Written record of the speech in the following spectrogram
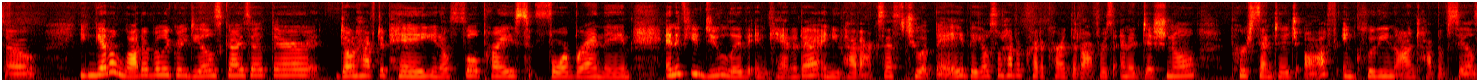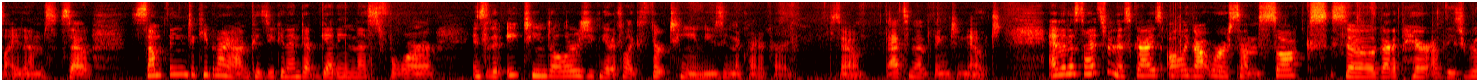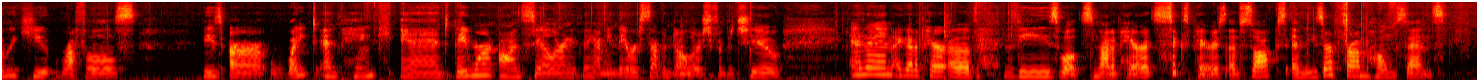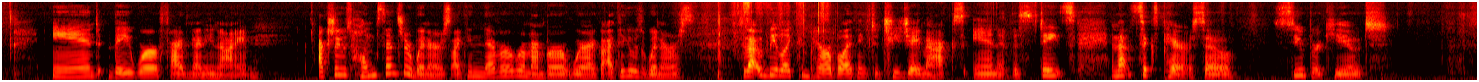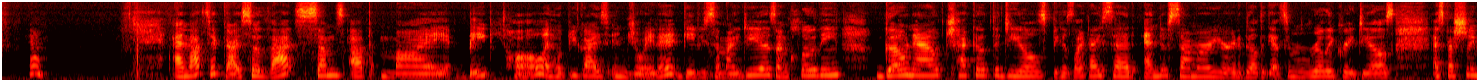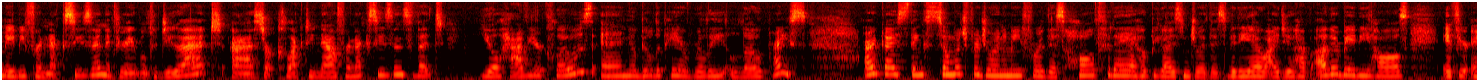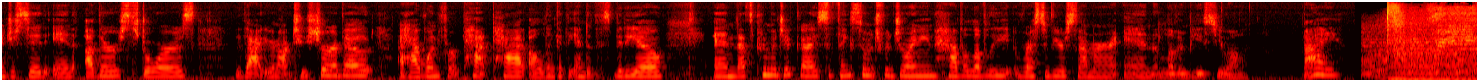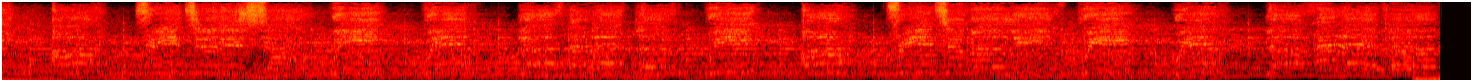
So you can get a lot of really great deals, guys, out there. Don't have to pay, you know, full price for brand name. And if you do live in Canada and you have access to a Bay, they also have a credit card that offers an additional percentage off, including on top of sales items. So something to keep an eye on because you can end up getting this for, instead of $18, you can get it for like 13 using the credit card. So that's another thing to note. And then aside from this, guys, all I got were some socks. So I got a pair of these really cute ruffles. These are white and pink, and they weren't on sale or anything. I mean, they were $7 for the two. And then I got a pair of these, well, it's not a pair, it's six pairs of socks, and these are from HomeSense, and they were $5.99. Actually, it was HomeSense or Winners. I can never remember where I got. I think it was Winners. So that would be like comparable, I think, to TJ Maxx in the States. And that's six pairs. So super cute. And that's it, guys. So that sums up my baby haul. I hope you guys enjoyed it. Gave you some ideas on clothing. Go now, check out the deals because like I said, end of summer, you're going to be able to get some really great deals, especially maybe for next season if you're able to do that. Uh, start collecting now for next season so that you'll have your clothes and you'll be able to pay a really low price. Alright guys, thanks so much for joining me for this haul today. I hope you guys enjoyed this video. I do have other baby hauls if you're interested in other stores that you're not too sure about. I have one for Pat Pat. I'll link at the end of this video. And that's pretty much it, guys. So thanks so much for joining. Have a lovely rest of your summer and love and peace to you all. Bye.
